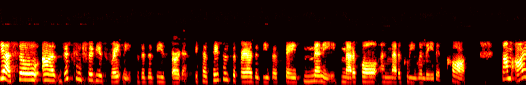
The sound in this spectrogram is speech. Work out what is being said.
Yeah, so uh, this contributes greatly to the disease burden because patients with rare diseases face many medical and medically related costs. Some are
